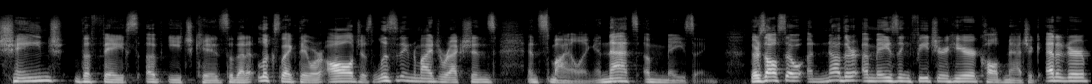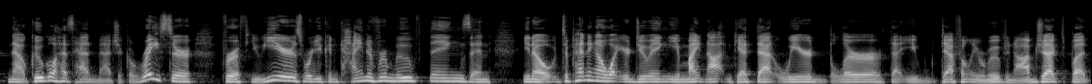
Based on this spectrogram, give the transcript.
change the face of each kid so that it looks like they were all just listening to my directions and smiling. And that's amazing. There's also another amazing feature here called Magic Editor. Now, Google has had Magic Eraser for a few years where you can kind of remove things and, you know, depending on what you're doing, you might not get that weird blur that you definitely removed an object, but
